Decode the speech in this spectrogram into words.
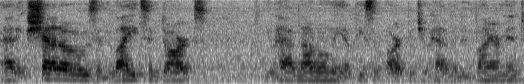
adding shadows and lights and darks. You have not only a piece of art, but you have an environment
